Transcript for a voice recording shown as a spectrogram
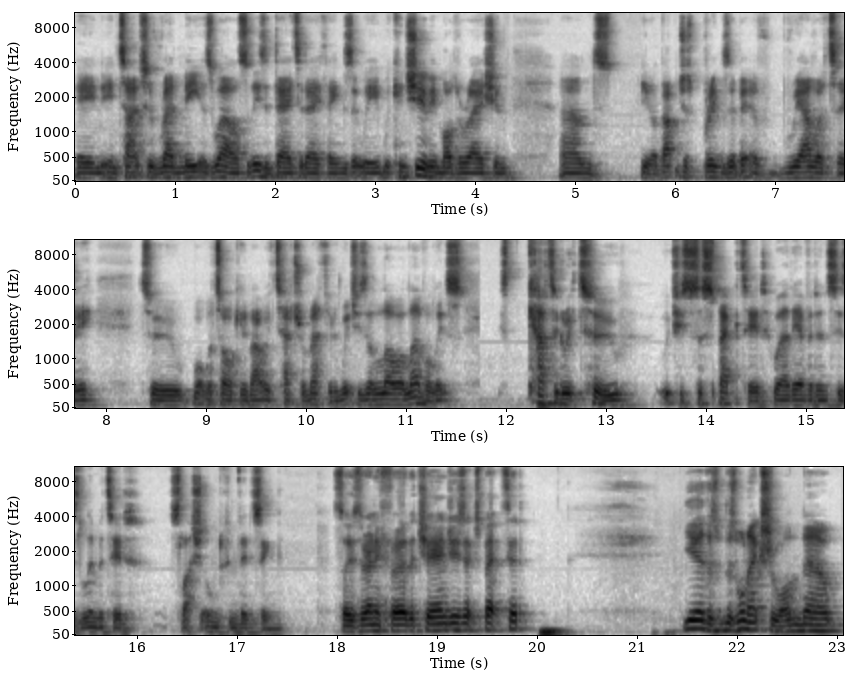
in, in types of red meat as well. So these are day to day things that we, we consume in moderation, and you know that just brings a bit of reality to what we're talking about with tetramethrin, which is a lower level. It's, it's category two, which is suspected, where the evidence is limited slash unconvincing. So, is there any further changes expected? Yeah, there's, there's one extra one. Now,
